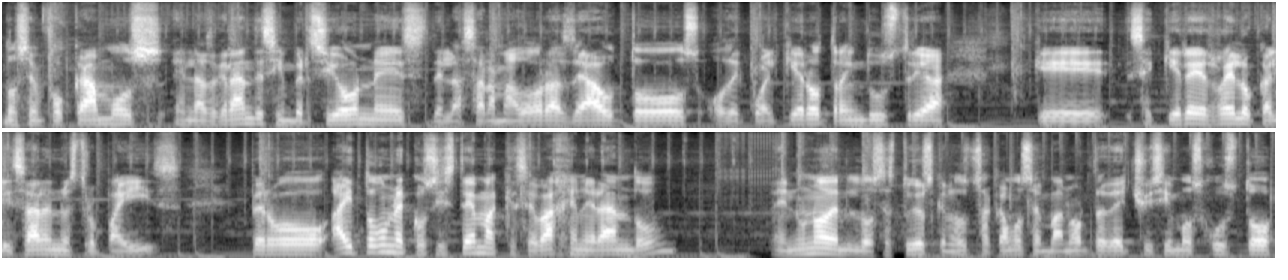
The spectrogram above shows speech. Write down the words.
nos enfocamos en las grandes inversiones de las armadoras de autos o de cualquier otra industria que se quiere relocalizar en nuestro país, pero hay todo un ecosistema que se va generando. En uno de los estudios que nosotros sacamos en Banorte, de hecho, hicimos justo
